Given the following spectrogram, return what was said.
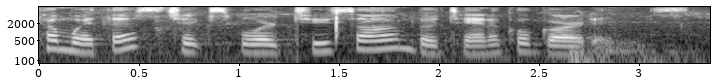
Come with us to explore Tucson Botanical Gardens.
